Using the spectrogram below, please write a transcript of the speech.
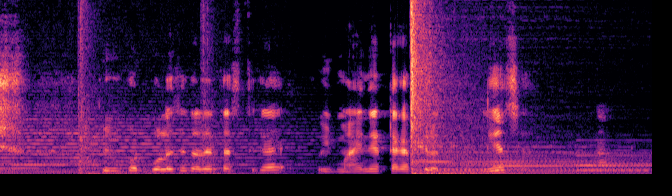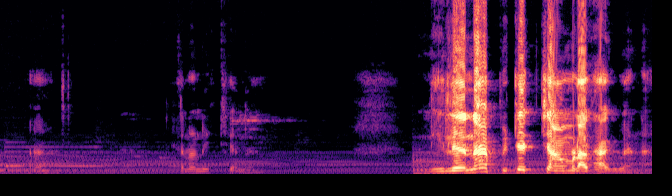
সুপ্রিম কোর্ট বলেছে তাদের কাছ থেকে ওই মাইনের টাকা ফেরত নিয়েছে। হ্যাঁ? কেন নিচ্ছে না? নিলে না পিঠের চামড়া থাকবে না।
